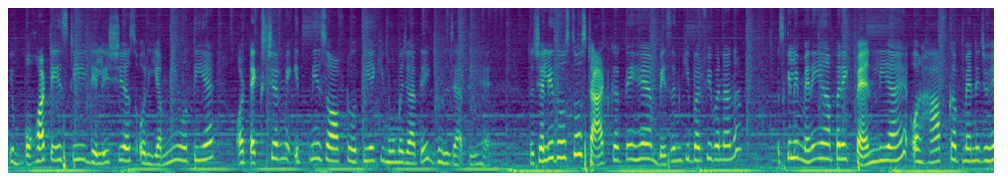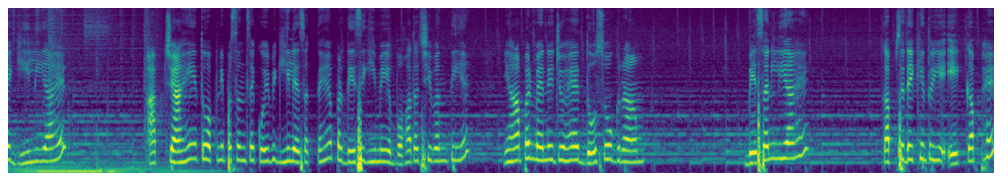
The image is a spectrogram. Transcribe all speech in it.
ये बहुत टेस्टी डिलीशियस और यम्मी होती है और टेक्स्चर में इतनी सॉफ्ट होती है कि मुँह में जाते ही घुल जाती है। तो चलिए दोस्तों स्टार्ट करते हैं बेसन की बर्फ़ी बनाना। उसके लिए मैंने यहाँ पर एक पैन लिया है और हाफ़ कप मैंने जो है घी लिया है। आप चाहें तो अपनी पसंद से कोई भी घी ले सकते हैं, पर देसी घी में ये बहुत अच्छी बनती है। यहाँ पर मैंने जो है 200 ग्राम बेसन लिया है। कप से देखें तो ये एक कप है।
